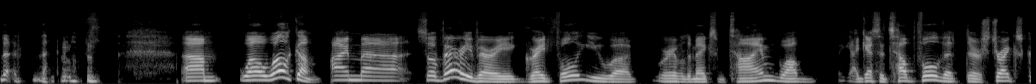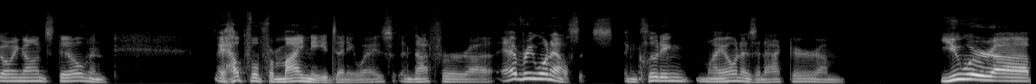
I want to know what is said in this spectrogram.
um, well, welcome. I'm uh, so very, very grateful you uh, were able to make some time. Well, I guess it's helpful that there are strikes going on still, and helpful for my needs, anyways, and not for uh, everyone else's, including my own as an actor. Um, you were uh,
